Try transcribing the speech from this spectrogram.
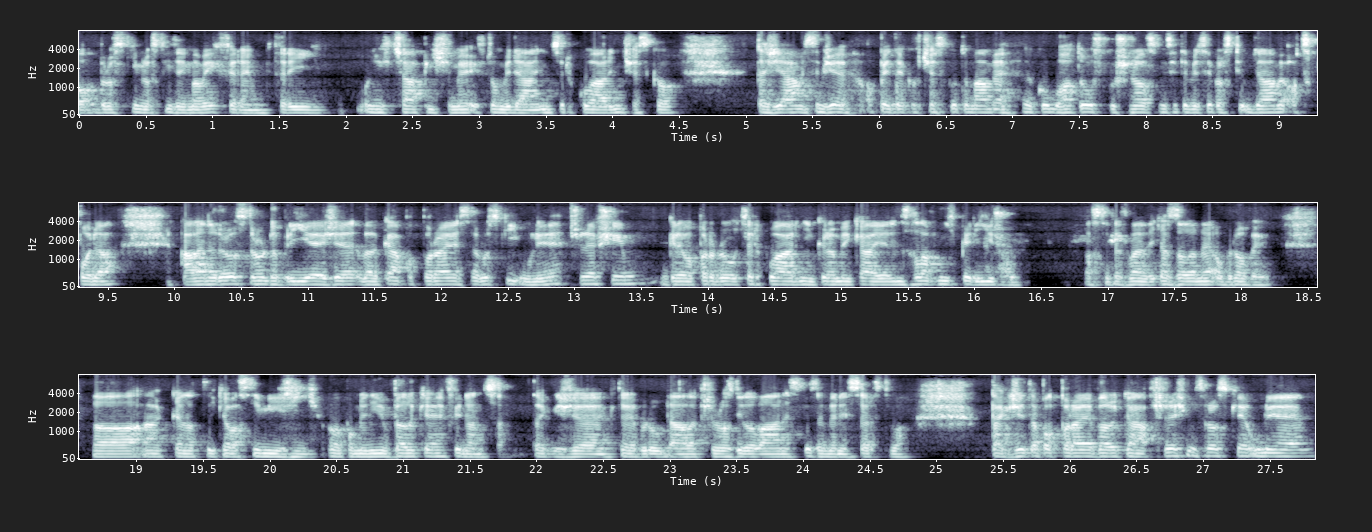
obrovské množství zajímavých firm, který o nich třeba píšeme i v tom vydání Cirkulární Česko. Takže já myslím, že opět jako v Česku to máme jako bohatou zkušenost, my si ty věci prostě uděláme od spoda, ale na druhou stranu dobrý je, že velká podpora je z Evropské unie především, kde opravdu cirkulární ekonomika je jeden z hlavních pilířů vlastně tzv. teďka zelené obnovy. A Kanada teďka vlastně míří poměrně velké finance, takže, které budou dále přerozdělovány skrze ministerstva. Takže ta podpora je velká, především z Evropské unie,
